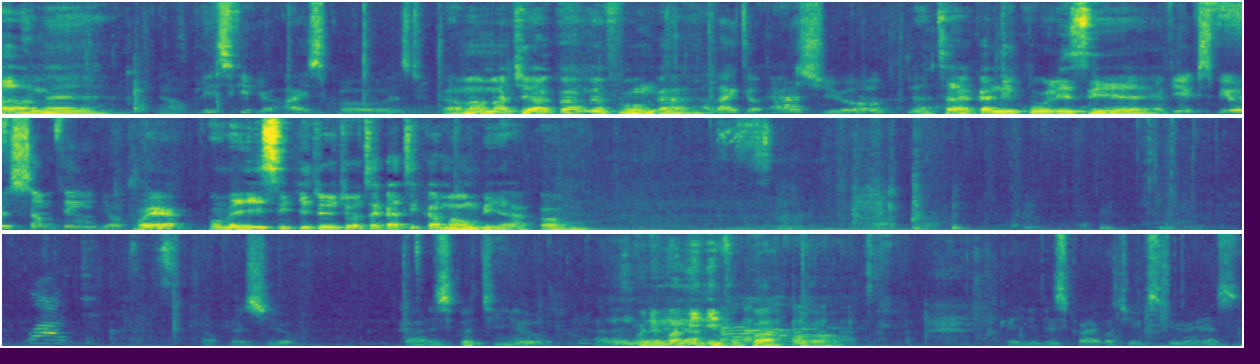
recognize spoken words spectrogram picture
Amen. Now, please. keep your eyes closed. Kama macho yako yamefunga, I'd like to ask you, nataka nikuulizie, have you experienced something in your prayer? umehisi kitu chochote katika maombi yako? Bless you. God is good to you. Mungu ni mwaminifu kwako. Can you describe what you experienced?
